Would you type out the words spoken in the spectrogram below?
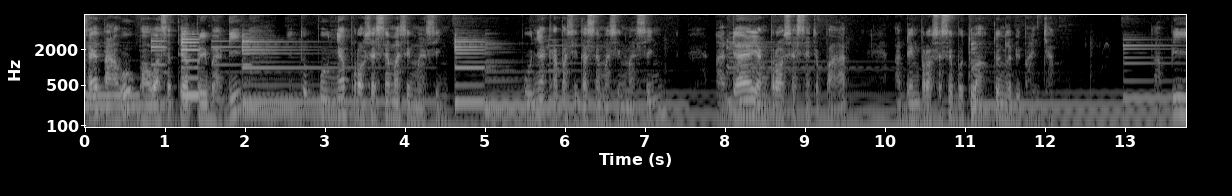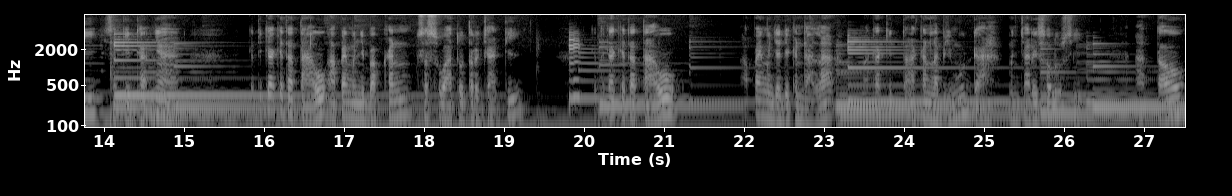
saya tahu bahwa setiap pribadi itu punya prosesnya masing-masing punya kapasitasnya masing-masing. Ada yang prosesnya cepat, ada yang prosesnya butuh waktu yang lebih panjang. Tapi setidaknya ketika kita tahu apa yang menyebabkan sesuatu terjadi, ketika kita tahu apa yang menjadi kendala, maka kita akan lebih mudah mencari solusi atau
